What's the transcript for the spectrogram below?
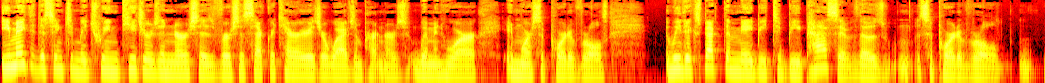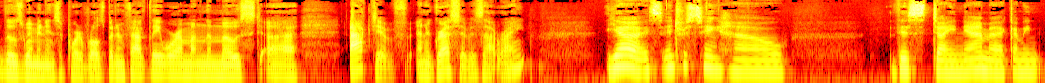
You make the distinction between teachers and nurses versus secretaries or wives and partners, women who are in more supportive roles. We'd expect them maybe to be passive, those supportive role, those women in supportive roles, but in fact, they were among the most uh, active and aggressive. Is that right? Yeah, it's interesting how this dynamic. I mean,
